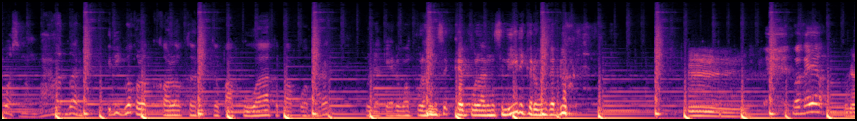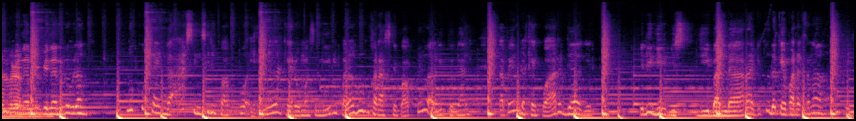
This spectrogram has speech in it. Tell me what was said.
wah seneng banget bar jadi gue kalau kalau ke ke Papua ke Papua Barat udah kayak rumah pulang kayak pulang sendiri ke rumah kedua Hmm. makanya Benar-benar. pimpinan-pimpinan gue bilang lu kok kayak nggak asing sih di Papua ya iyalah kayak rumah sendiri padahal gue bukan asli Papua gitu kan tapi udah kayak keluarga gitu jadi di, di, di bandara gitu udah kayak pada kenal eh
